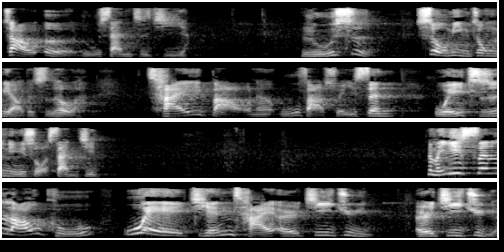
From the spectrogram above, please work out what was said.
造恶如山之积呀。如是寿命终了的时候啊，财宝呢无法随身，为子女所散尽。那么一生劳苦为钱财而积聚，而积聚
